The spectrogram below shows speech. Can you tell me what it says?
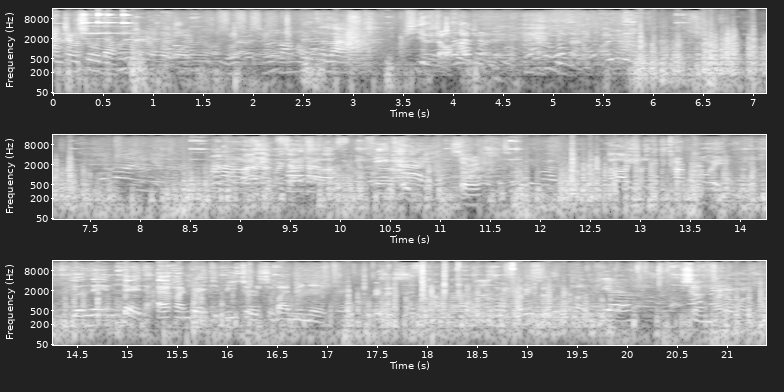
韩正收的。屁了，找韩正来了。Sorry. Hello, you look at the car boy. Your name date 100 meters, 1 minute. Is this? Yeah. I don't want to.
